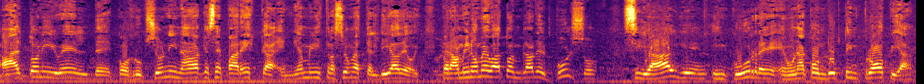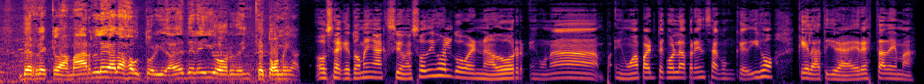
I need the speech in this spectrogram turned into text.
a alto nivel de corrupción ni nada que se parezca en mi administración hasta el día de hoy. Pero a mí no me va a temblar el pulso si alguien incurre en una conducta impropia de reclamarle a las autoridades de ley y orden que tomen acción. O sea, que tomen acción. Eso dijo el gobernador en una, en una parte con la prensa con que dijo que la tiradera está de más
